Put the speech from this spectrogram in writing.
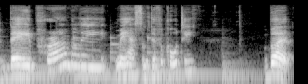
they probably may have some difficulty. But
